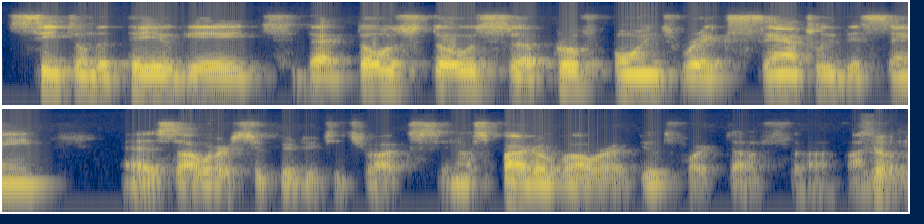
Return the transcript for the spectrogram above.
sit on the tailgate. That those those uh, proof points were exactly the same as our Super Duty trucks, you know, as part of our Built for Tough. Uh, so,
